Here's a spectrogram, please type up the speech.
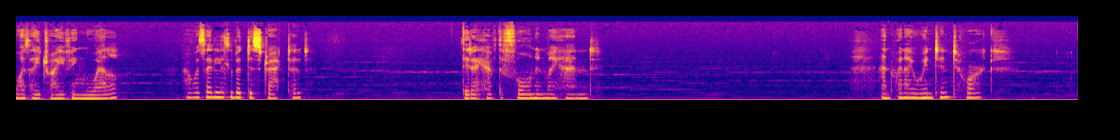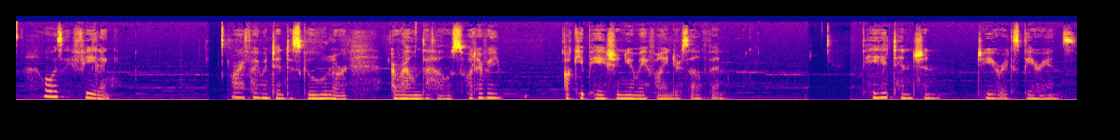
Was I driving well? Or was I a little bit distracted? Did I have the phone in my hand? And when I went into work, how was I feeling? Or if I went into school or around the house, whatever occupation you may find yourself in, pay attention to your experience.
